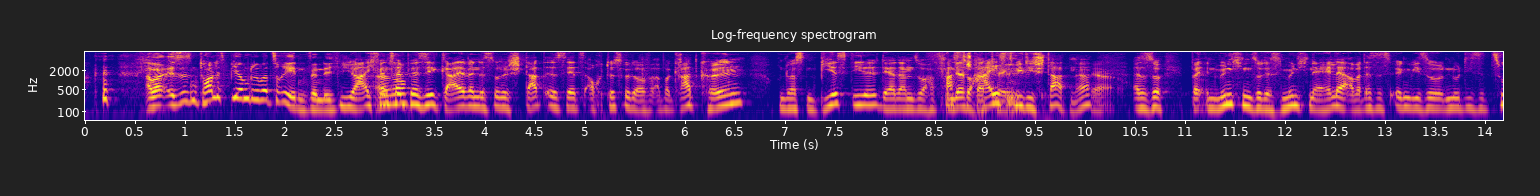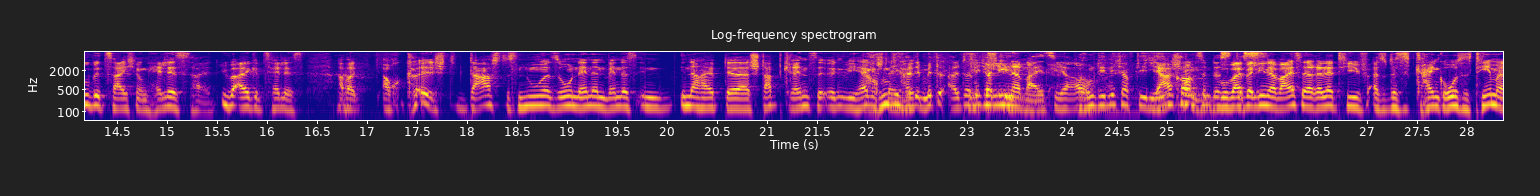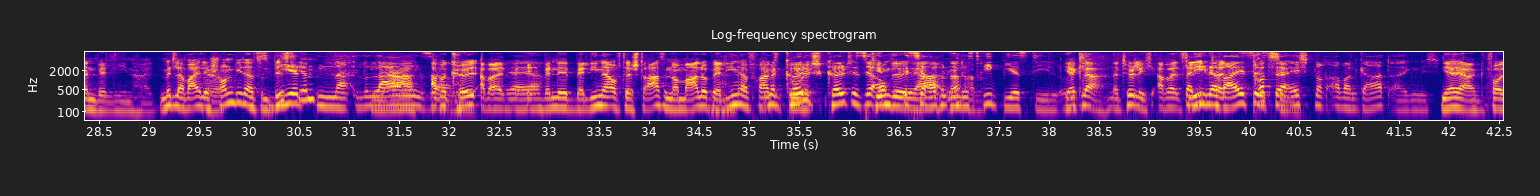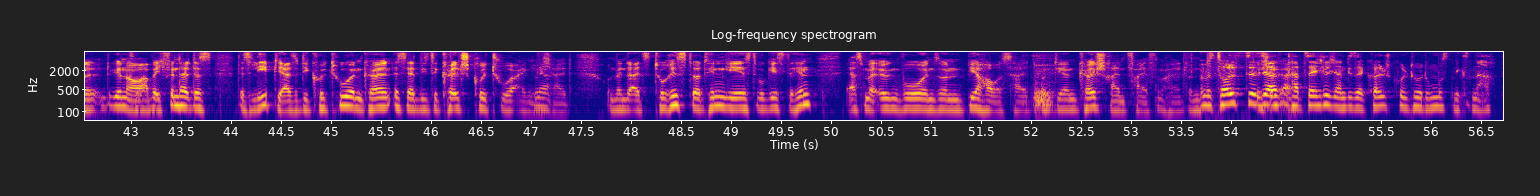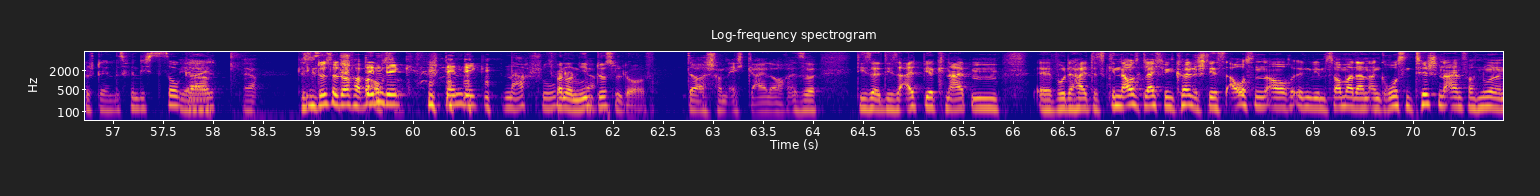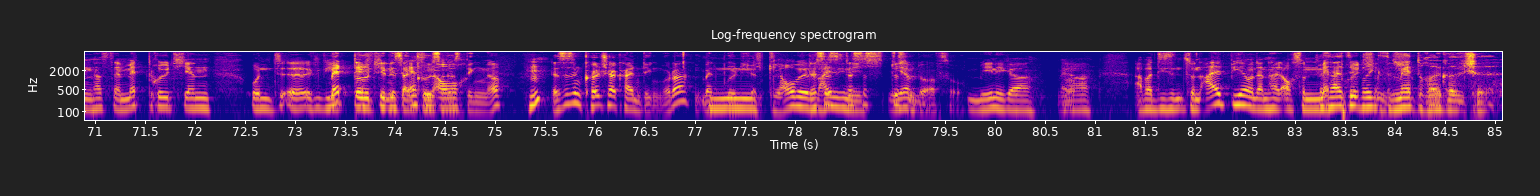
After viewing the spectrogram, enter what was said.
Aber es ist ein tolles Bier, um drüber zu reden, finde ich. Ja, ich finde es Also- halt per se geil, wenn das so eine Stadt ist, jetzt auch Düsseldorf, aber gerade Köln und du hast einen Bierstil, der dann so fast so Stadt heißt hängt. wie die Stadt, ne? Ja. Also so bei, in München so das Münchner Helle, aber das ist irgendwie so nur diese Zubezeichnung Helles halt. Überall gibt's Helles. Aber auch Kölsch, du darfst es nur so nennen, wenn das in, innerhalb der Stadtgrenze irgendwie hergestellt Warum die halt wird. im Mittelalter nicht Berliner die, Weiße ja auch. Warum die nicht auf die Idee Ja, schon. sind, das, Wobei das, Berliner Weiße ja relativ, also das ist kein großes Thema in Berlin halt. Mittlerweile schon wieder so ein Es wird bisschen. na- Ja, langsam. aber Köln, aber Ja, ja. wenn der Berliner auf der Straße normalo Berliner fragst, meine, Kölsch, Kölsch ist ja, Kindle, auch, ist ja, auch ein ne? Industriebierstil. Und Ja klar, natürlich, aber es Berliner lebt halt Weiße ist trotzdem. ja echt noch Avantgarde eigentlich. Ja, ja, voll, genau. Aber ich finde halt, das, das lebt ja. Also die Kultur in Köln ist ja diese Kölsch-Kultur eigentlich Ja. halt. Und wenn du als Tourist dorthin gehst, wo gehst du hin? Erstmal irgendwo in so ein Bierhaus halt und dir einen Kölsch reinpfeifen halt. Und das Tollste ist ja geil. tatsächlich an dieser Kölschkultur, du musst nichts nachbestellen. Das finde ich so ja, geil. Ja. Ist in Düsseldorf aber Ständig, ständig Nachschub. ich war noch nie in Düsseldorf. Das war schon echt geil auch. Also diese, diese Altbierkneipen, äh, wo du halt das genau das gleiche wie in Köln, du stehst außen auch irgendwie im Sommer dann an großen Tischen einfach nur, dann hast du ein Mettbrötchen und äh, irgendwie Mettbrötchen ist ein Essen größeres auch. Ding, ne? Das ist in Kölsch ja kein Ding, oder? Mettbrötchen. Hm, Ich glaube, das weiß ist, ich das nicht. ist Düsseldorf so. Weniger, ja. Aber die sind so ein Altbier und dann halt auch so ein Das heißt Mettbrötchen. übrigens Mettrögelsche.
